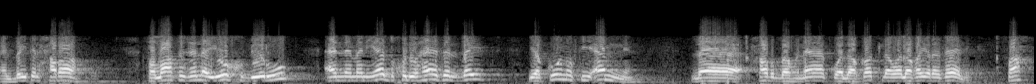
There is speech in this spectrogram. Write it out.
البيت الحرام. فالله عز وجل يخبر أن من يدخل هذا البيت يكون في أمن. لا حرب هناك ولا قتل ولا غير ذلك. صح؟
